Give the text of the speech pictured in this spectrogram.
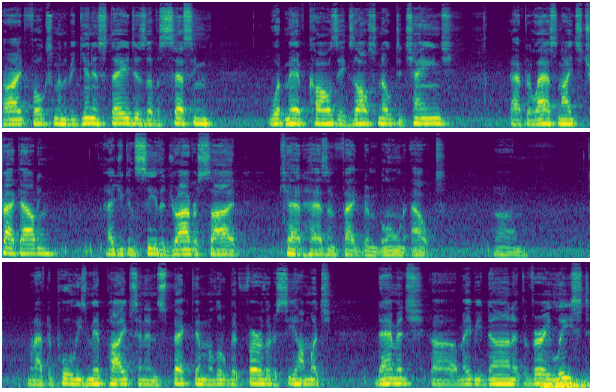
All right, folks, I'm in the beginning stages of assessing what may have caused the exhaust note to change after last night's track outing. As you can see, the driver's side cat has in fact been blown out. Um, I'm gonna have to pull these mid pipes and inspect them a little bit further to see how much damage uh, may be done. At the very least,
